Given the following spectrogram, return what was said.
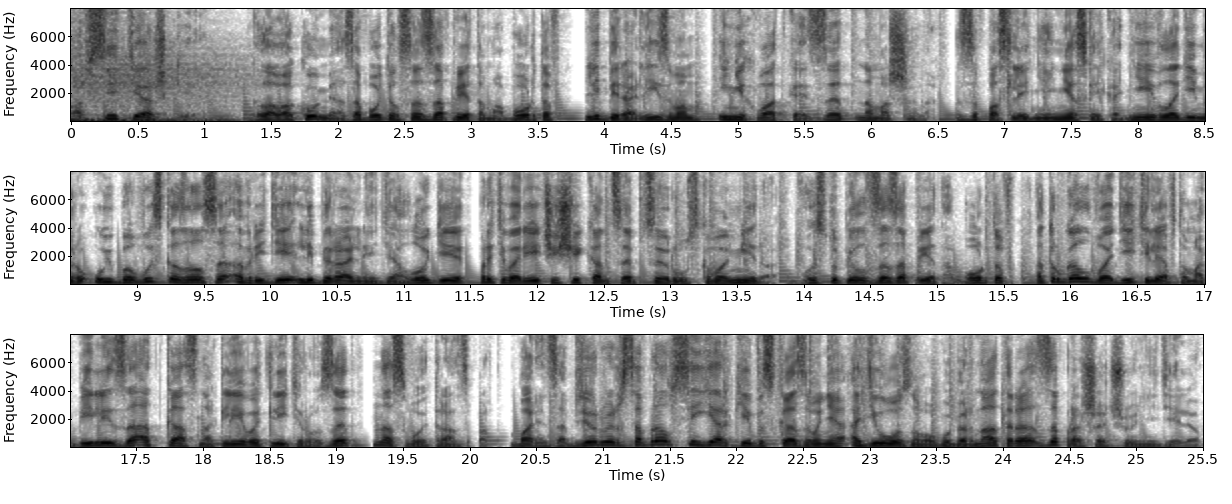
Во все тяжкие. Глава Коми озаботился запретом абортов, либерализмом и нехваткой Z на машинах. За последние несколько дней Владимир Уйба высказался о вреде либеральной идеологии, противоречащей концепции русского мира, выступил за запрет абортов, отругал водителей автомобилей за отказ наклеивать литеру Z на свой транспорт. Баренц Обзервер собрал все яркие высказывания одиозного губернатора за прошедшую неделю.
